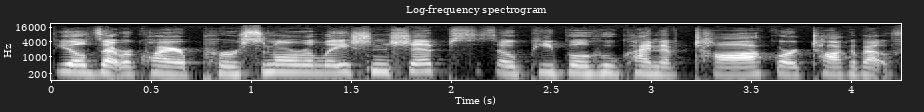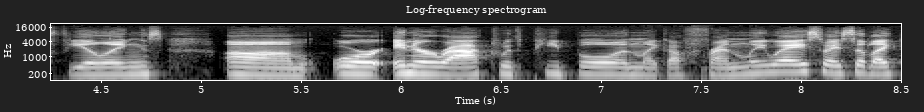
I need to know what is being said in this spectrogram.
fields that require personal relationships. So people who kind of talk or talk about feelings um, or interact with people in like a friendly way. So I said like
